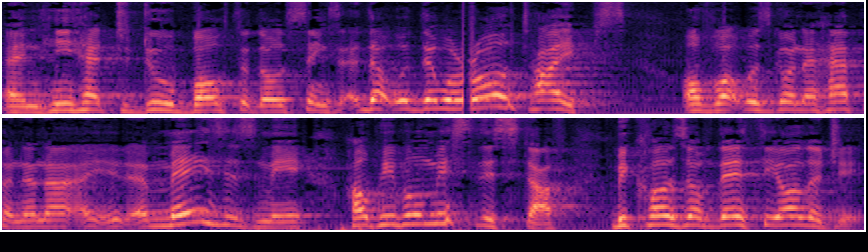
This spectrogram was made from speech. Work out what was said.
And he had to do both of those things. There were all types of what was going to happen. And it amazes me how people miss this stuff because of their theology.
